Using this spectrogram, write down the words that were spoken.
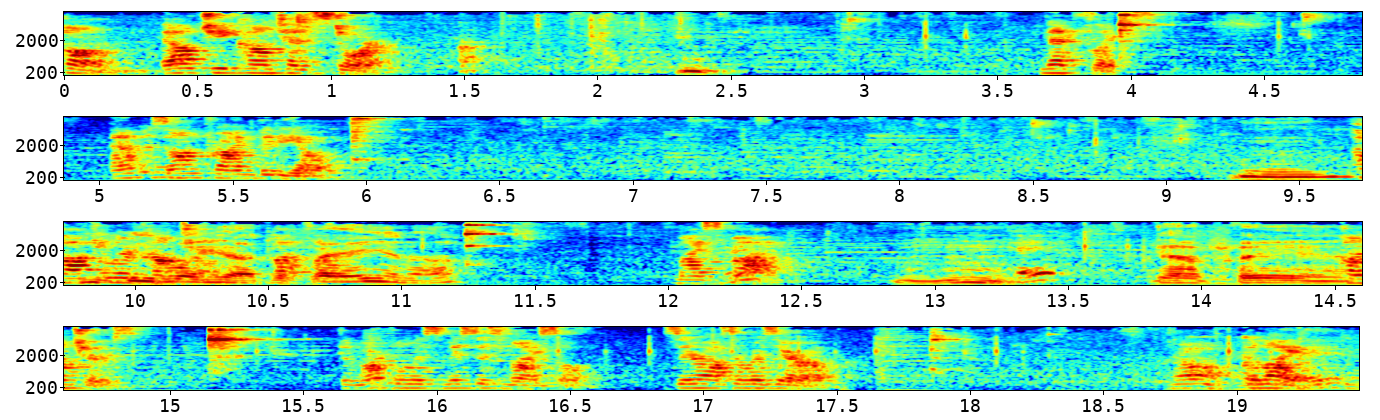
Home. LG Content Store. Ừ. Netflix. Amazon Prime Video. Mm, Popular content. You have to Buffalo. you know. My Spy. Mm -hmm. Okay. You gotta pay. Yeah. Hunters. The Marvelous Mrs. Maisel. Zero zero zero. No. Goliath. Okay.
